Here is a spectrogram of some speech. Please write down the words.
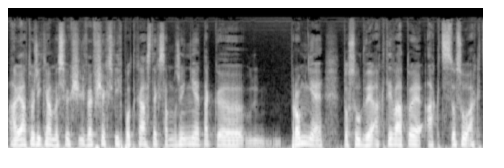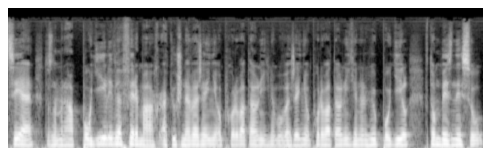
a já to říkám ve, svých, ve všech svých podcastech samozřejmě, tak eh, pro mě to jsou dvě aktiva, to, je akci, to jsou akcie, to znamená podíly ve firmách, ať už neveřejně obchodovatelných nebo veřejně obchodovatelných, jen podíl v tom biznisu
